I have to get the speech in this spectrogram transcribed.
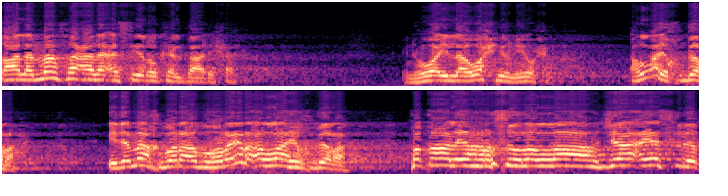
قال ما فعل أسيرك البارحة؟ إن هو إلا وحي يوحى. الله يخبره. إذا ما أخبر أبو هريرة الله يخبره. فقال يا رسول الله جاء يسرق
